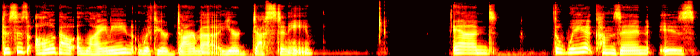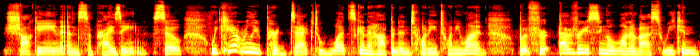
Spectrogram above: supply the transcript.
This is all about aligning with your Dharma, your destiny. And the way it comes in is shocking and surprising. So we can't really predict what's going to happen in 2021, but for every single one of us, we can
